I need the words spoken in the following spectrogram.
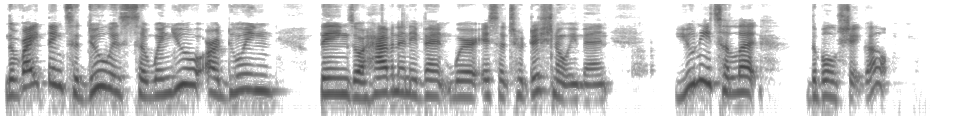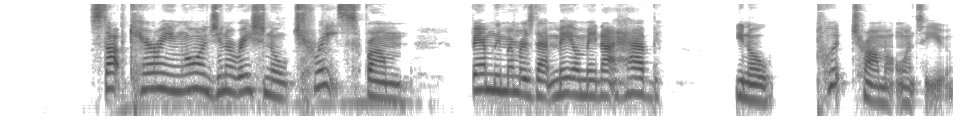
The right thing to do is to when you are doing things or having an event where it's a traditional event, you need to let the bullshit go. Stop carrying on generational traits from family members that may or may not have, you know, put trauma onto you.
